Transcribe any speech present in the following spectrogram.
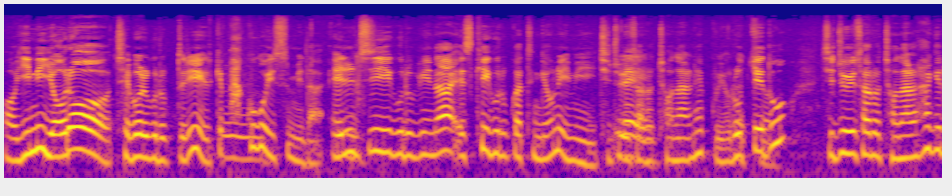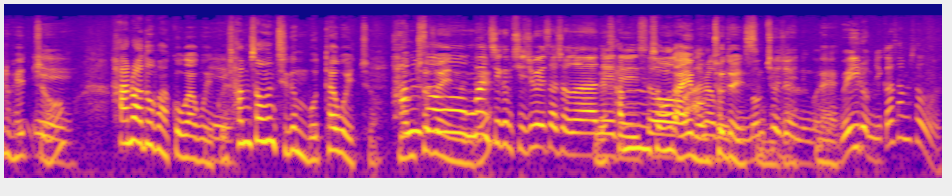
어, 이미 여러 재벌 그룹들이 이렇게 음. 바꾸고 있습니다. 음. LG 그룹이나 SK 그룹 같은 경우는 이미 지주회사로 네. 전환을 했고요. 그렇죠. 롯데도 지주회사로 전환을 하기로 했죠. 예. 한화도 바꿔가고 있고요. 예. 삼성은 지금 못 하고 있죠. 멈춰져 있는데. 지금 지주회사 전환에 네, 삼성은 아예 멈춰져 있습니다. 멈춰져 있는 거예요. 네. 왜 이럽니까 삼성은?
